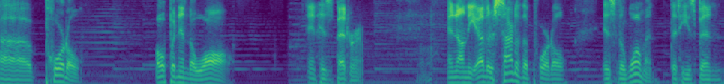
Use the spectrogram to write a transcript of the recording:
uh, portal open in the wall in his bedroom, and on the other side of the portal is the woman that he's been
